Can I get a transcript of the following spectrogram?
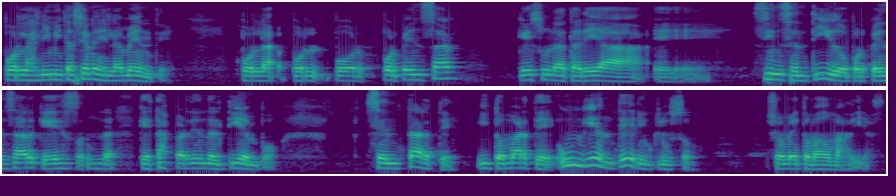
por las limitaciones de la mente, por, la, por, por, pensar que es una tarea eh, sin sentido, por pensar que, es una, que estás perdiendo el tiempo. Sentarte y tomarte un día entero incluso. Yo me he tomado más días.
